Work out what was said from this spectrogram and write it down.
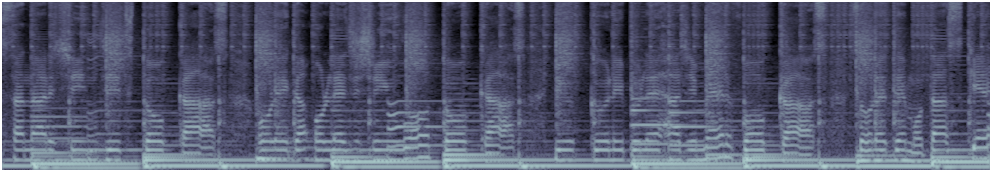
重なり真実とかす。俺が俺自身を溶かす。ゆっくりブレ始めるフォーカスそれでも助け。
